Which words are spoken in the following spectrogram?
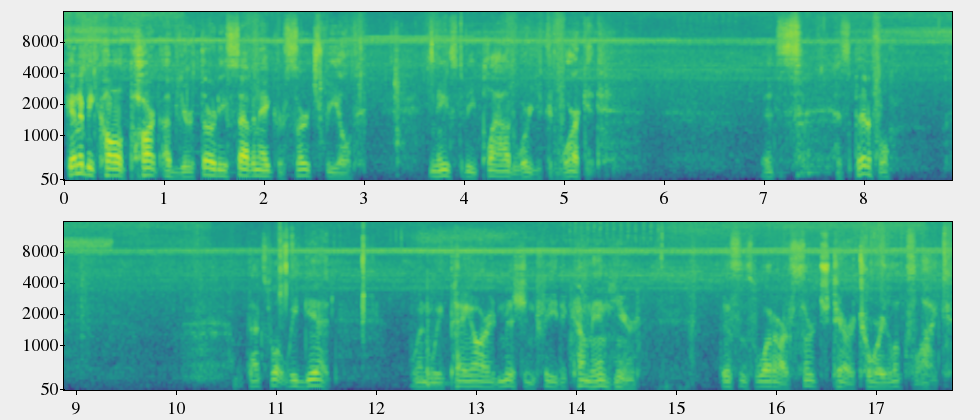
going to be called part of your 37 acre search field, it needs to be plowed where you could work it. It's, it's pitiful. That's what we get when we pay our admission fee to come in here. This is what our search territory looks like.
